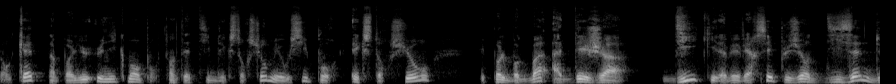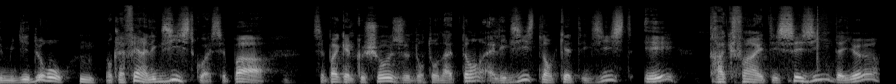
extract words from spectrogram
l'enquête n'a pas lieu uniquement pour tentative d'extorsion, mais aussi pour extorsion. Et Paul Bogba a déjà dit qu'il avait versé plusieurs dizaines de milliers d'euros. Hmm. Donc l'affaire, elle existe, quoi. C'est pas, c'est pas quelque chose dont on attend. Elle existe, l'enquête existe, et Tracfin a été saisi d'ailleurs.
